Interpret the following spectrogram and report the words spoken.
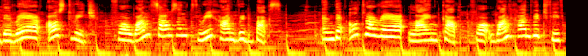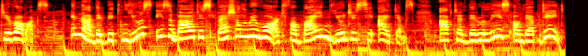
the rare ostrich for 1300 bucks and the ultra rare lion cub for 150 robux. Another big news is about a special reward for buying UGC items. After the release of the update,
